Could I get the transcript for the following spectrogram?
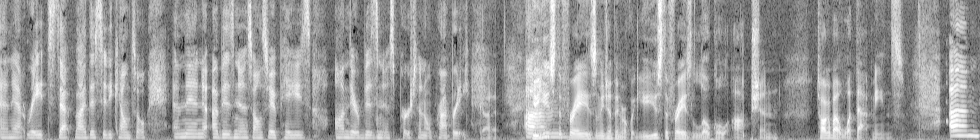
and at rates set by the city council, and then a business also pays on their business personal property. Got it. You um, use the phrase. Let me jump in real quick. You use the phrase local option. Talk about what that means. Um,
